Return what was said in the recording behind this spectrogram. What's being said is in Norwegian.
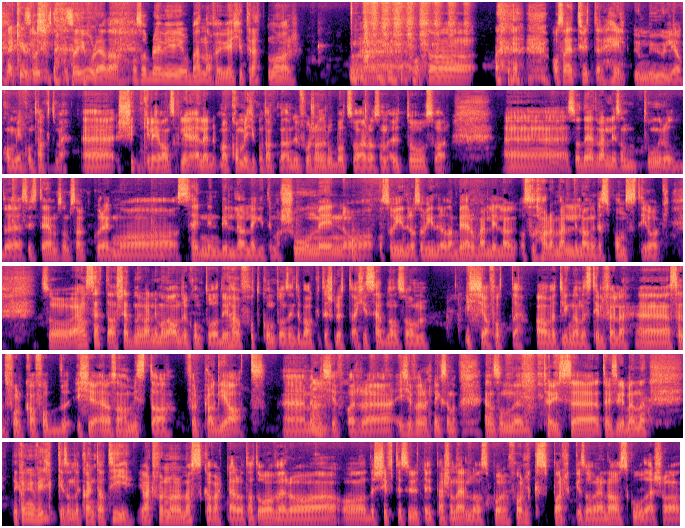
Det er kult. Så, så jeg gjorde det, da. Og så ble vi jo banna, for vi er ikke 13 år. Eh, og, så, og så er Twitter helt umulig å komme i kontakt med. Eh, skikkelig vanskelig. Eller man kommer ikke i kontakt med dem, du får sånn robotsvar og sånn autosvar. Eh, så det er et veldig sånn tungrodd eh, system, som sagt, hvor jeg må sende inn bilder av legitimasjonen min og og så videre og så og, og så har de veldig lang responstid òg. Så jeg har sett det har skjedd med veldig mange andre kontoer, de har jo fått kontoene sine tilbake til slutt. Jeg har ikke sett noen som ikke har fått det av et lignende tilfelle. Eh, Jeg har sett folk har, fått, ikke, altså, har mista for plagiat, eh, men ikke for, eh, ikke for liksom, en sånn tøyse, tøysegreie. Men det kan jo virke som det kan ta tid, i hvert fall når Musk har vært der og tatt over, og, og det skiftes ut litt personell, og folk sparkes over en lav sko der, så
